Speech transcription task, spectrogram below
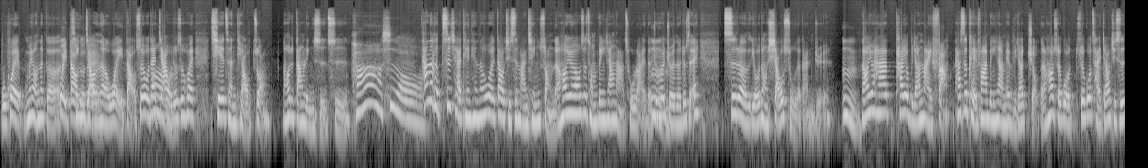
不会没有那个味道，青椒的那个味道，所以我在家我就是会切成条状。然后就当零食吃，哈，是哦，它那个吃起来甜甜的味道，其实蛮清爽的。然后因为又是从冰箱拿出来的，就会觉得就是哎，吃了有一种消暑的感觉。嗯，然后因为它它又比较耐放，它是可以放在冰箱里面比较久的。然后水果水果彩椒其实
